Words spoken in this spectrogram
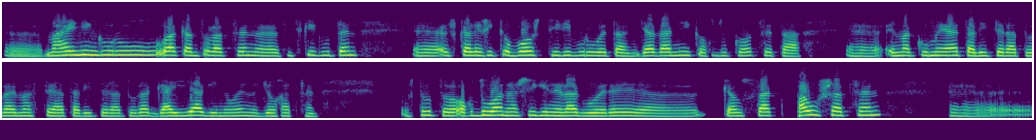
Uh, Mahain inguruak antolatzen uh, zizkiguten uh, Euskal Herriko bost hiriburuetan jadanik ordukotz eta uh, emakumea eta literatura emaztea eta literatura gaia ginoen johatzen. Ustut, orduan hasi ginela gu ere uh, gauzak pausatzen uh,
